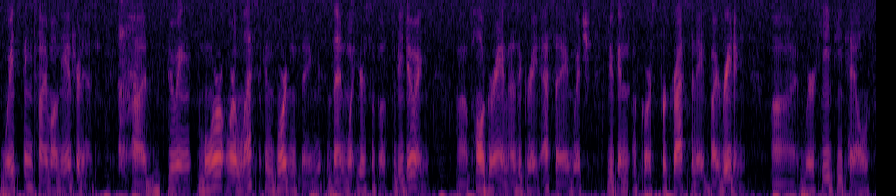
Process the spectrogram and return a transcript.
wasting time on the internet, uh, doing more or less important things than what you're supposed to be doing. Uh, Paul Graham has a great essay which you can, of course, procrastinate by reading, uh, where he details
